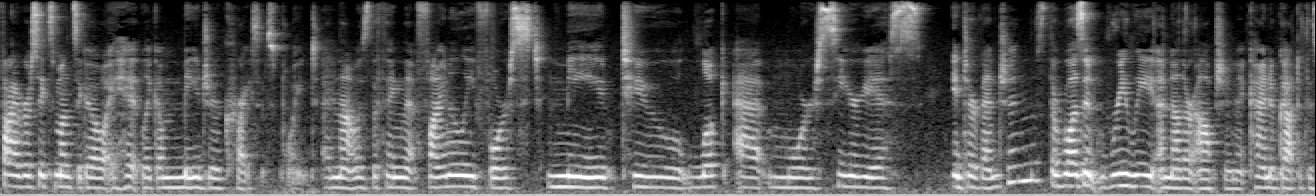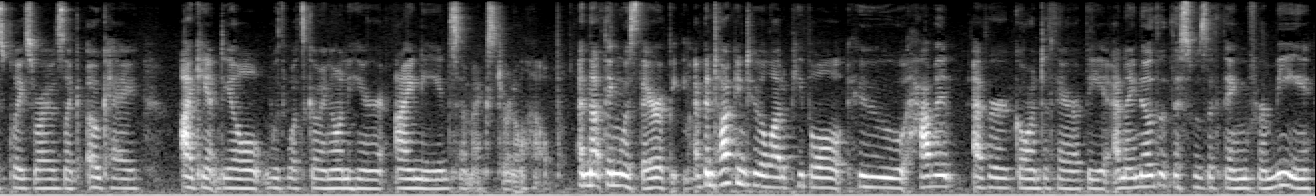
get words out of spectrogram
five or six months ago, I hit like a major crisis point, and that was the thing that finally forced me to look at more serious interventions. There wasn't really another option. It kind of got to this place where I was like, okay, I can't deal with what's going on here. I need some external help. And that thing was therapy. I've been talking to a lot of people who haven't ever gone to therapy, and I know that this was a thing for me,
